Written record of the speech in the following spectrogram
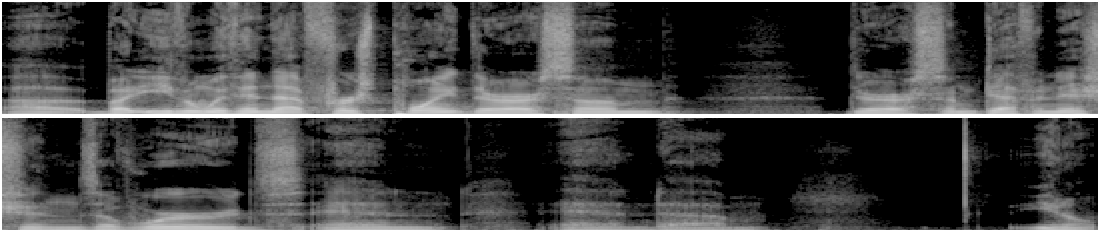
Uh, but even within that first point, there are some there are some definitions of words and and um, you know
